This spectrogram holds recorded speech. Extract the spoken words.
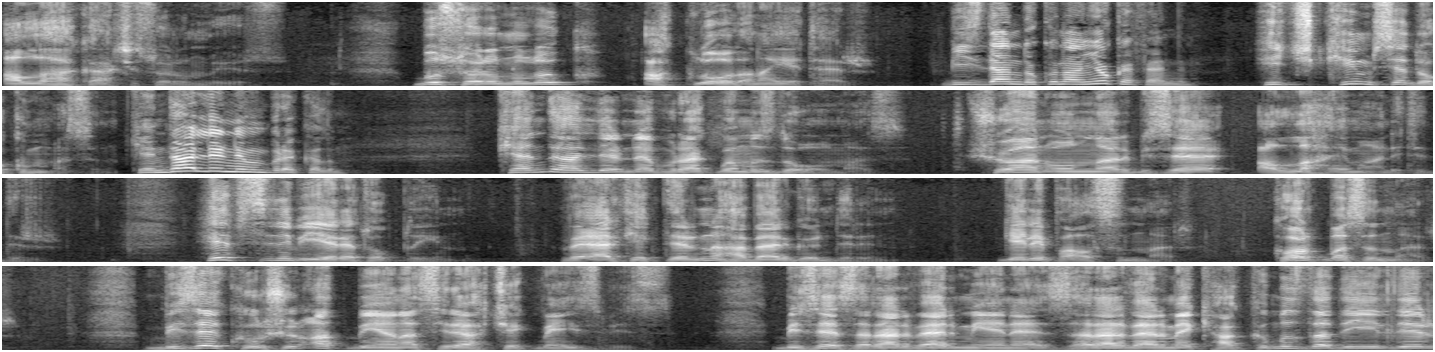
Allah'a karşı sorumluyuz. Bu sorumluluk aklı olana yeter. Bizden dokunan yok efendim. Hiç kimse dokunmasın. Kendi hallerine mi bırakalım? Kendi hallerine bırakmamız da olmaz. Şu an onlar bize Allah emanetidir. Hepsini bir yere toplayın ve erkeklerine haber gönderin. Gelip alsınlar. Korkmasınlar. Bize kurşun atmayana silah çekmeyiz biz. Bize zarar vermeyene zarar vermek hakkımız da değildir,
